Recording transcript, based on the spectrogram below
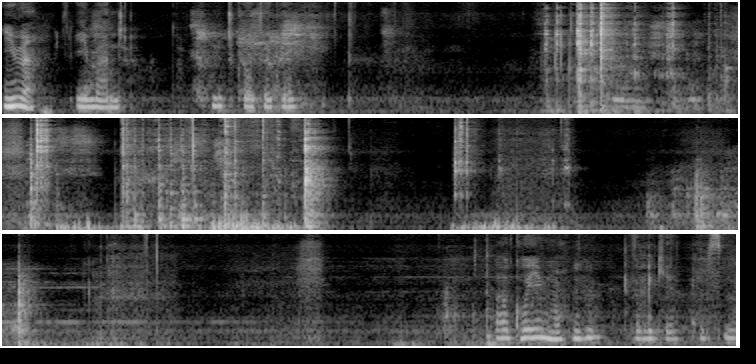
İyi mi? İyi bence. Şimdi çikolatayı koyalım. Daha koyayım mı? Hı hı. Tabii ki. Hepsini,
